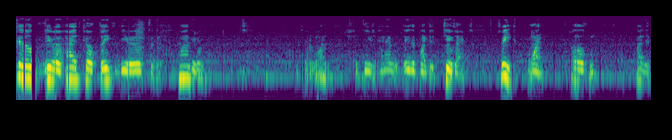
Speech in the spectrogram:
Kill zero, highest kill three zero, one zero. One fifty have laser pointed two times. Three one. Oh, budget.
